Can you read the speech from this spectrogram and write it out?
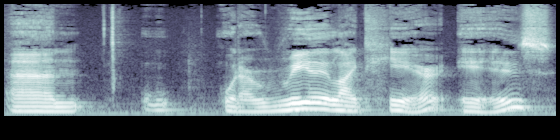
Um, what I really liked here is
